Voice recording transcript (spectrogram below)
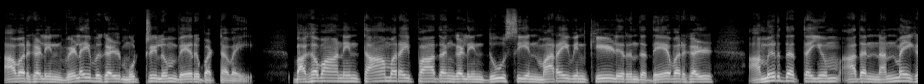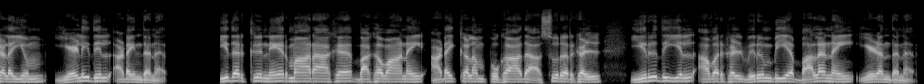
அவர்களின் விளைவுகள் முற்றிலும் வேறுபட்டவை. பகவானின் தாமரை பாதங்களின் தூசியின் மறைவின் கீழ் இருந்த தேவர்கள் அமிர்தத்தையும் அதன் நன்மைகளையும் எளிதில் அடைந்தனர். இதற்கு நேர்மாறாக பகவானை அடைக்கலம் புகாத அசுரர்கள் இறுதியில் அவர்கள் விரும்பிய பலனை இழந்தனர்.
